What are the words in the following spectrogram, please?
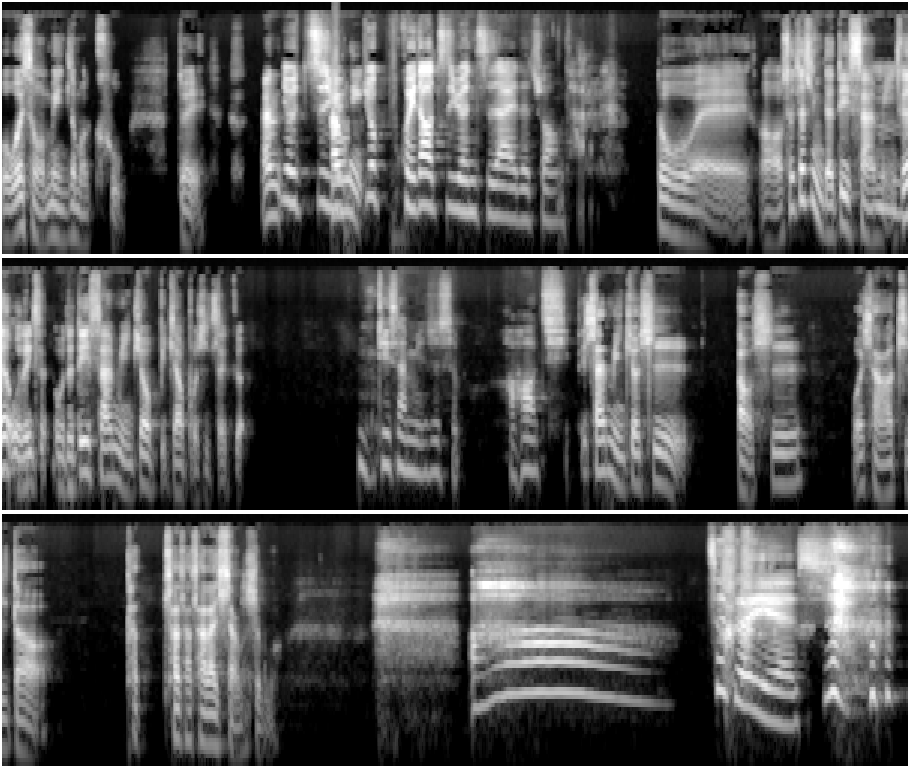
我为什么命这么苦？对，嗯，又自当你愿就回到自怨自艾的状态。对哦，所以这是你的第三名，可是我的我的第三名就比较不是这个，嗯，第三名是什么？好好奇。第三名就是老师，我想要知道他叉叉叉在想什么。啊，这个也是。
